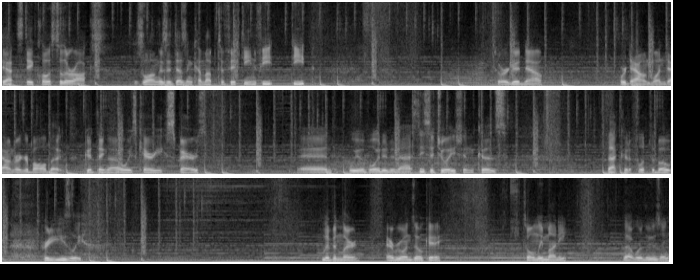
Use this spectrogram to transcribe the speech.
Yeah, stay close to the rocks as long as it doesn't come up to 15 feet deep. So we're good now. We're down one downrigger ball, but good thing I always carry spares. And we avoided a nasty situation because that could have flipped the boat pretty easily. Live and learn. Everyone's okay. It's only money that we're losing.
